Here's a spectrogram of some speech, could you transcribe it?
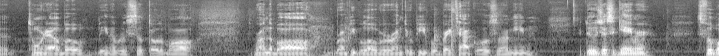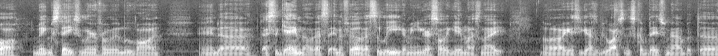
a torn elbow, being able to still throw the ball, run the ball, run people over, run through people, break tackles. I mean, dude's just a gamer. It's football. You make mistakes, learn from it, and move on. And uh, that's the game, though. That's the NFL. That's the league. I mean, you guys saw the game last night. Uh, I guess you guys will be watching this a couple days from now. But uh,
